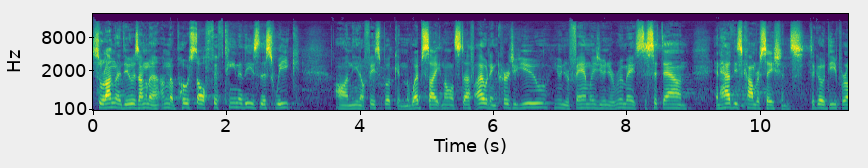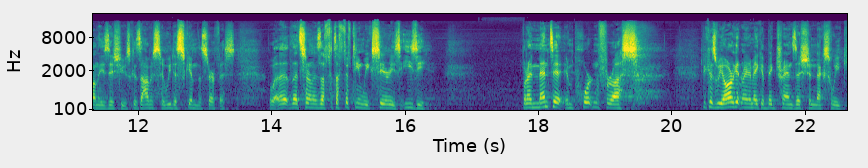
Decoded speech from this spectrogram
So what I'm going to do is I'm going to, I'm going to post all 15 of these this week on you know, Facebook and the website and all that stuff. I would encourage you, you, you and your families, you and your roommates to sit down and have these conversations, to go deeper on these issues, because obviously we just skimmed the surface. That sermon is a, it's a 15 week series, easy. But I meant it important for us because we are getting ready to make a big transition next week.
